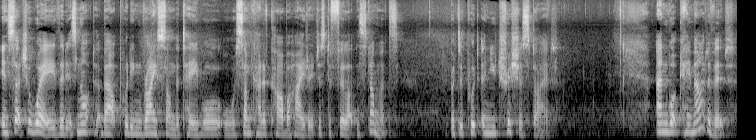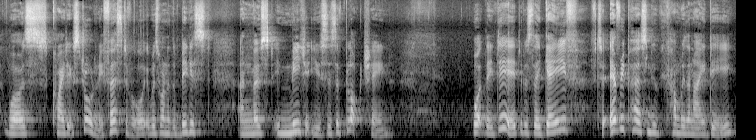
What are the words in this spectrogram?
in such a way that it's not about putting rice on the table or some kind of carbohydrate just to fill up the stomachs, but to put a nutritious diet? And what came out of it was quite extraordinary. First of all, it was one of the biggest and most immediate uses of blockchain. What they did was they gave to every person who could come with an ID,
